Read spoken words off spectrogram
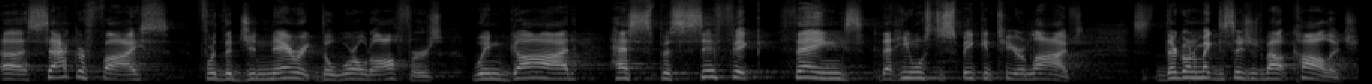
uh, sacrifice for the generic the world offers when God has specific things that He wants to speak into your lives. They're going to make decisions about college.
